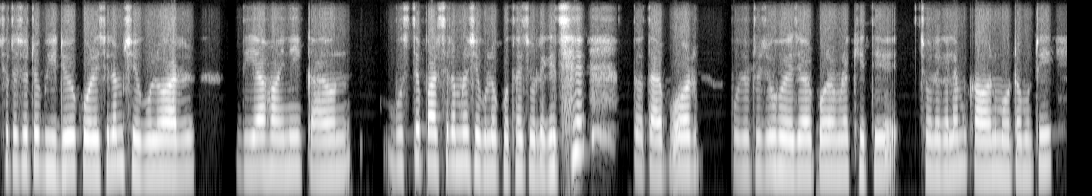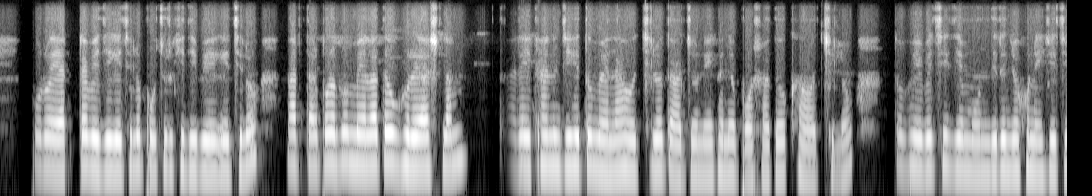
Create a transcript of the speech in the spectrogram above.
ছোট ছোট ভিডিও করেছিলাম, সেগুলো আর দেওয়া হয়নি কারণ বুঝতে পারছিলাম না সেগুলো কোথায় চলে গেছে। তো তারপর পুজো টুজো হয়ে যাওয়ার পর আমরা খেতে চলে গেলাম, কারণ মোটামুটি পুরো একটা বেজে গেছিল, প্রচুর খিদে পেয়ে গেছিল। আর তারপর আবার মেলাতেও ঘুরে আসলাম। আর এখানে যেহেতু মেলা হচ্ছিল, তার জন্য এখানে প্রসাদও খাওয়াচ্ছিল তো ভেবেছি যে মন্দিরে যখন এসেছি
